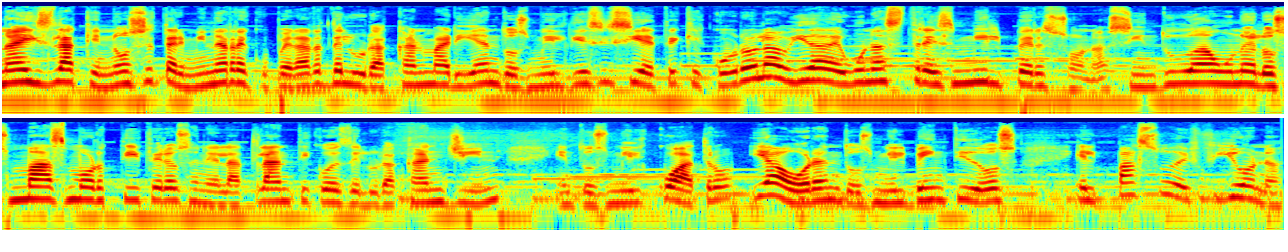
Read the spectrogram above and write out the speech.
Una isla que no se termina de recuperar del huracán María en 2017 que cobró la vida de unas 3.000 personas, sin duda uno de los más mortíferos en el Atlántico desde el huracán Jean en 2004 y ahora en 2022 el paso de Fiona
